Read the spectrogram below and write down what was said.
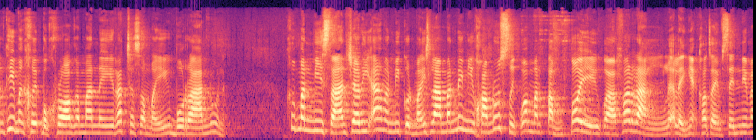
ำที่มันเคยปกครองกันมาในรัชสมัยโบราณนู่น คือมันมีสารชริอะมันมีกฎหมายอิสลามมันไม่มีความรู้สึกว่ามันต่ำต้อยกว่าฝรั่งหรืออะไรเงี้ยเข้าใจเซนนี่ไหม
